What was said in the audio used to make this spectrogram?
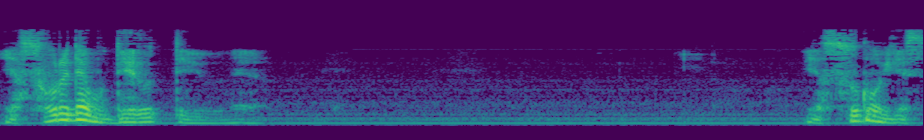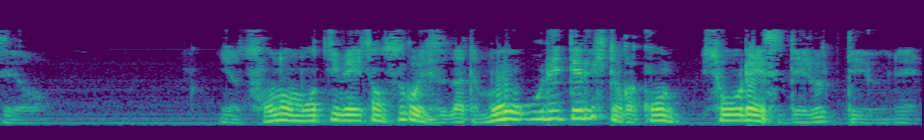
いや、それでも出るっていうね。いや、すごいですよ。いや、そのモチベーションすごいですよ。だってもう売れてる人が今、賞レース出るっていうね。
